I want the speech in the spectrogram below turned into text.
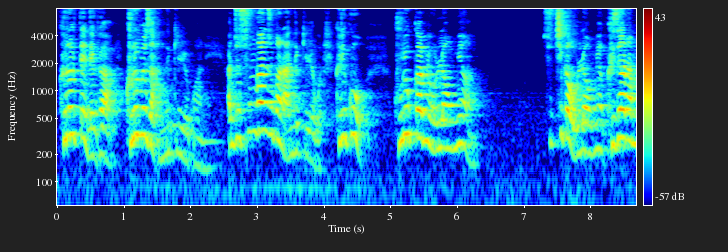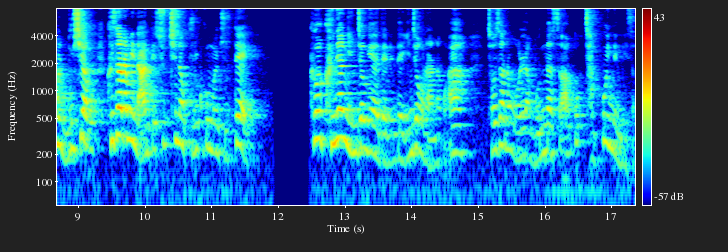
그럴 때 내가 그러면서 안 느끼려고 하네. 아주 순간순간 안 느끼려고 해. 그리고 굴욕감이 올라오면 수치가 올라오면 그 사람을 무시하고 그 사람이 나한테 수치나 굴욕감을 줄 때 그걸 그냥 인정해야 되는데 인정을 안 하고 아 저 사람 원래 못났어 하고 잡고 있는 게 있어.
